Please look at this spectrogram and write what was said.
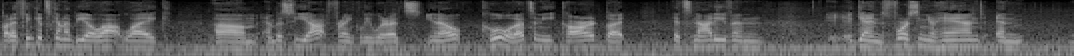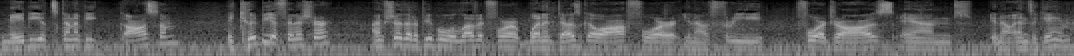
but I think it's going to be a lot like um, Embassy Yacht, frankly, where it's, you know, cool, that's a neat card, but it's not even, again, it's forcing your hand, and maybe it's going to be awesome. It could be a finisher. I'm sure that people will love it for when it does go off for, you know, three, four draws and, you know, ends a game.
